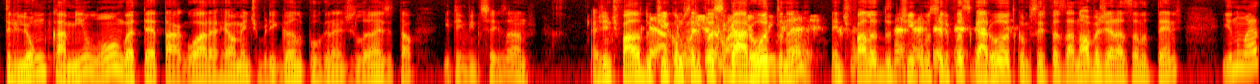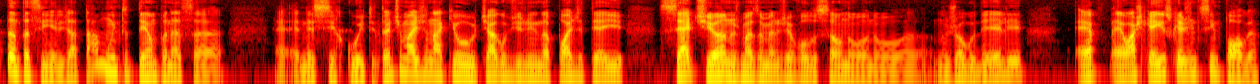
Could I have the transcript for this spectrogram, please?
trilhou um caminho longo até estar tá agora realmente brigando por grandes lãs e tal, e tem 26 anos. A gente fala do é, Tim como se ele fosse garoto, né? A gente fala do Tim como se ele fosse garoto, como se ele fosse da nova geração do tênis. E não é tanto assim, ele já está há muito tempo nessa, é, é, nesse circuito. Então a gente imaginar que o Thiago Virgínia ainda pode ter aí sete anos mais ou menos de evolução no, no, no jogo dele, é, é, eu acho que é isso que a gente se empolga.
